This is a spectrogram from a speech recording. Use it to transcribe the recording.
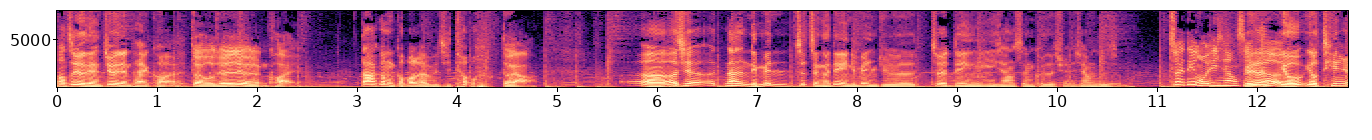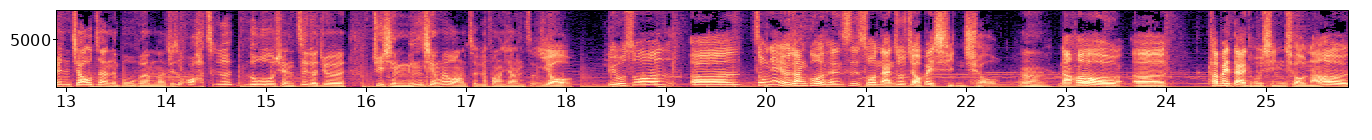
哦，这有点就有点太快了，对，我觉得就有点快。大家根本搞不好来不及投。对啊，呃，而且呃那里面这整个电影里面，你觉得最令你印象深刻的选项是什么？最令我印象深刻有有天人交战的部分吗？就是哇，这个如果我选这个，就会剧情明显会往这个方向走。有，比如说呃，中间有一段过程是说男主角被刑求，嗯然后呃，他被歹徒刑求，然后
